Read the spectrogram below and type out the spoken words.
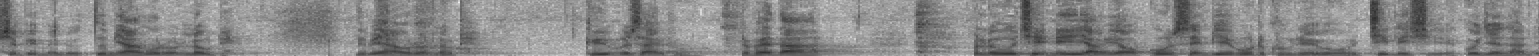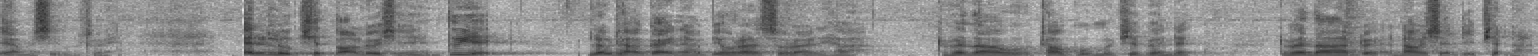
ဖြစ်ပေမဲ့လို့သူများကိုတော့လှုပ်တယ်သူများကိုတော့လှုပ်တယ်ခေမဆိုင်ဘူးတစ်ဖက်သားဘလို့အခြေအနေရောက်ရောက်ကိုစင်ပြေဖို့တခုတည်းကိုကြည့်လို့ရှိတယ်ကိုကျင်းစာတရားမရှိဘူးဆိုရင်အဲ့ဒီလိုဖြစ်သွားလို့ရှိရင်သူ့ရဲ့လှုပ်တာကိုင်းတာပြောတာဆိုတာတွေဟာတစ်ဖက်သားကိုအထောက်အကူမဖြစ်ဘဲနဲ့တစ်ဖက်သားအတွက်အနှောက်အယှက်တွေဖြစ်လာတယ်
